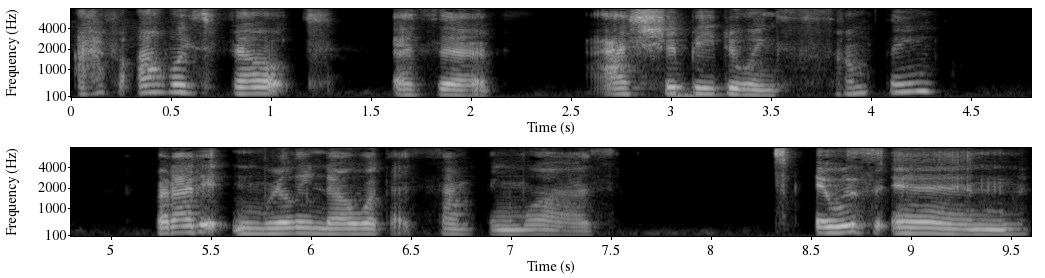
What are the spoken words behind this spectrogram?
I've always felt as if I should be doing something, but I didn't really know what that something was. It was in,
